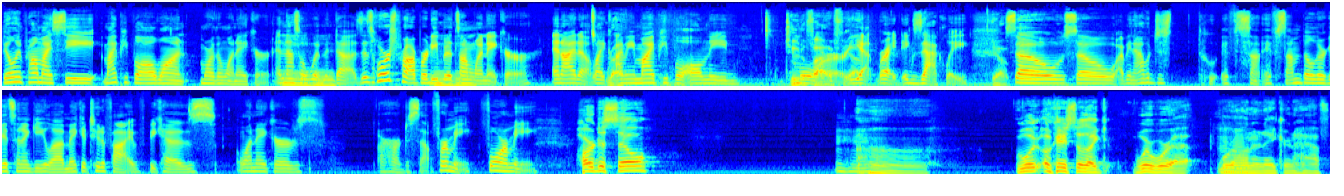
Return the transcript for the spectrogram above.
The only problem I see, my people all want more than one acre, and that's what Wittmann does. It's horse property, but it's on one acre, and I don't like. I Mm-hmm. Mean, my people all need Two to more. five, yeah. right, exactly. Yeah. So, so I mean, I would just if some if some builder gets an Aguila, make it two to five because one acres are hard to sell for me. For me, Hard to sell. Mm-hmm. Uh, well, okay, so like where we're at, we're Mm-hmm. on an acre and a half.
